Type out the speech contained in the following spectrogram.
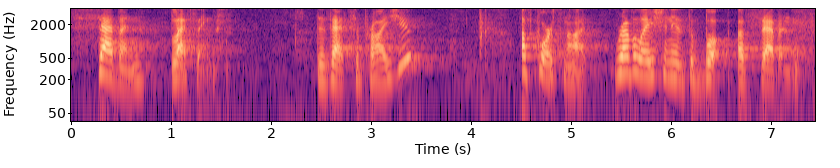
seven blessings. Does that surprise you? Of course not. Revelation is the book of sevens.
